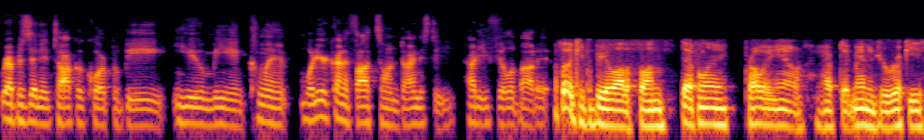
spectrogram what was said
representing Taco Corp will be you, me, and Clint. What are your kind of thoughts on Dynasty? How do you feel about it? I feel like it could be a lot of fun. Definitely, probably you know have to manage your rookies.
